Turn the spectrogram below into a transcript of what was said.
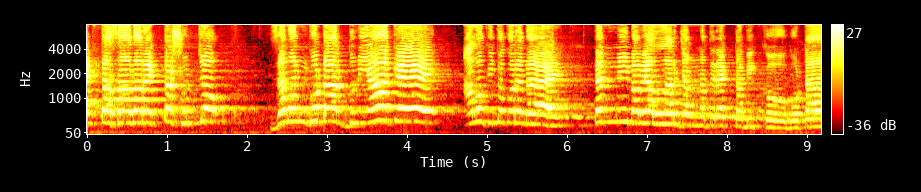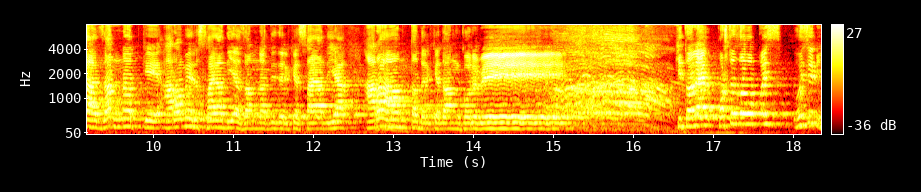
একটা, চাঁদ আর একটা, সূর্য যেমন গোটা দুনিয়াকে আলোকিত করে দেয় তেমনি ভাবে আল্লাহর জান্নাতের একটা বৃক্ষ গোটা জান্নাতকে আরামের ছায়া দিয়া, জান্নাতীদেরকে ছায়া দিয়া আরাম তাদেরকে দান করবে। কি তাহলে প্রশ্ন জবাব হয়েছে নি?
